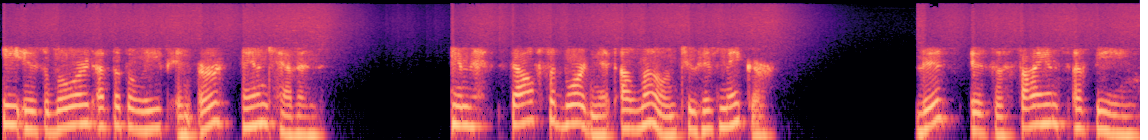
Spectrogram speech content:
He is Lord of the belief in earth and heaven, himself subordinate alone to his Maker. This is the science of being.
